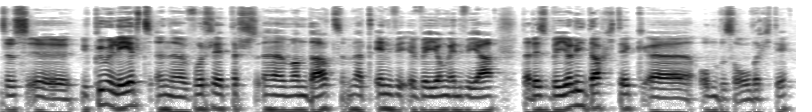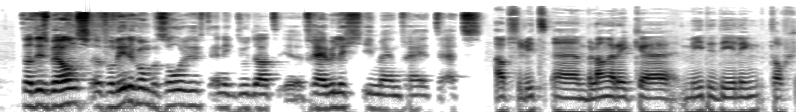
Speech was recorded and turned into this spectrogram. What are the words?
Dus uh, je cumuleert een uh, voorzittersmandaat met NV bij Jong NVA. Dat is bij jullie, dacht ik, onbezoldigd. Hè? Dat is bij ons volledig onbezoldigd en ik doe dat vrijwillig in mijn vrije tijd. Absoluut, een belangrijke mededeling toch.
